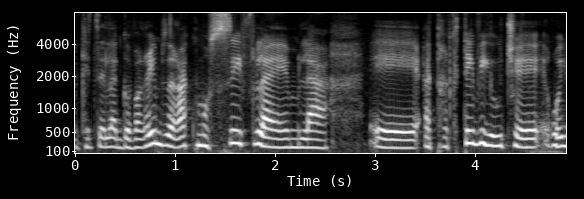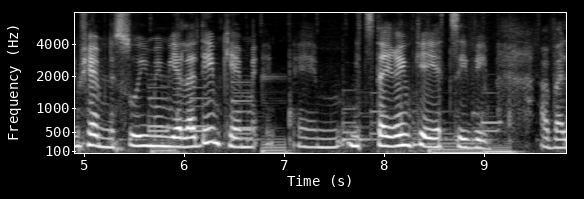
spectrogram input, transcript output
רק אצל הגברים זה רק מוסיף להם לאטרקטיביות שרואים שהם נשואים עם ילדים, כי הם, הם מצטיירים כיציבים. אבל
